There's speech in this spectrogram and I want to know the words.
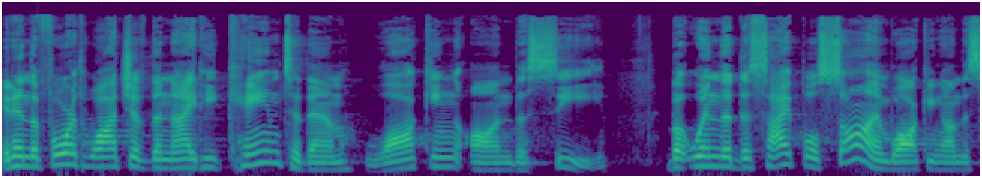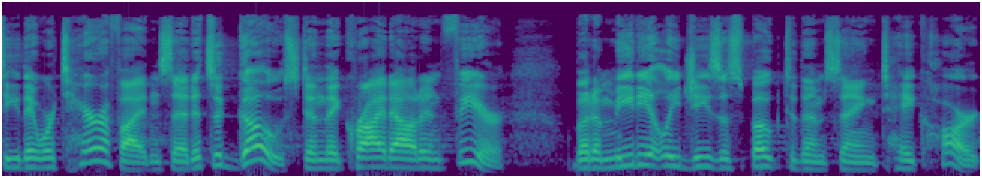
And in the fourth watch of the night, he came to them walking on the sea. But when the disciples saw him walking on the sea, they were terrified and said, It's a ghost, and they cried out in fear. But immediately Jesus spoke to them, saying, Take heart,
